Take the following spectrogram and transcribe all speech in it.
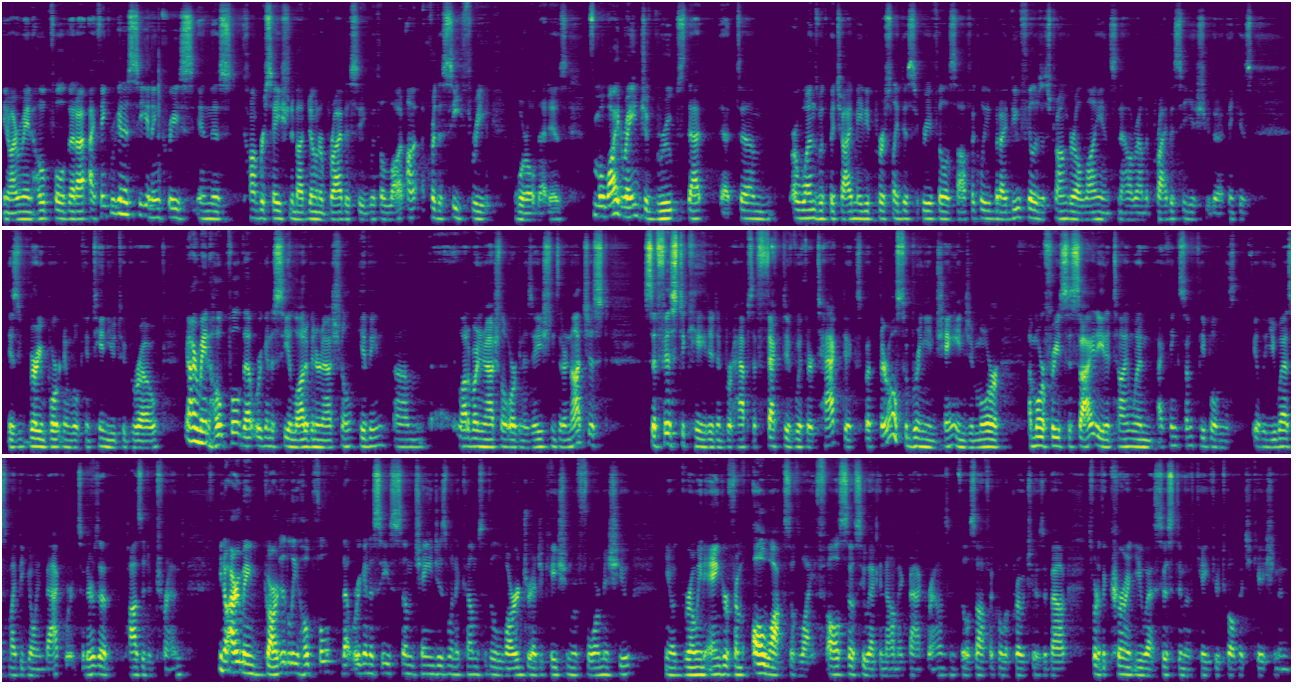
You know, I remain hopeful that I, I think we're going to see an increase in this conversation about donor privacy with a lot uh, for the C3 world, that is, from a wide range of groups that that um, are ones with which I maybe personally disagree philosophically, but I do feel there's a stronger alliance now around the privacy issue that I think is is very important and will continue to grow. I remain hopeful that we're going to see a lot of international giving, um, a lot of our international organizations that are not just sophisticated and perhaps effective with their tactics, but they're also bringing change and more a more free society at a time when I think some people in the U.S. might be going backwards. So there's a positive trend. You know, I remain guardedly hopeful that we're going to see some changes when it comes to the larger education reform issue. You know, growing anger from all walks of life, all socioeconomic backgrounds and philosophical approaches about sort of the current U.S. system of K through 12 education and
